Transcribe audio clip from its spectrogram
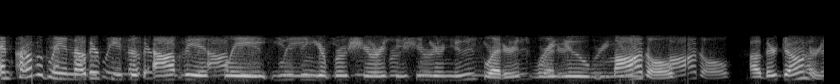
and probably another piece is obviously using your brochures, using your newsletters where you model other donors.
